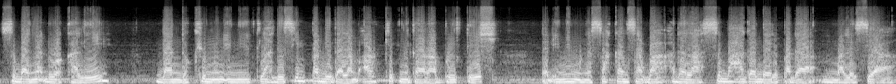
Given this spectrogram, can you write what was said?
sebanyak dua kali dan dokumen ini telah disimpan di dalam arsip negara British dan ini mengesahkan Sabah adalah sebahagian daripada Malaysia.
